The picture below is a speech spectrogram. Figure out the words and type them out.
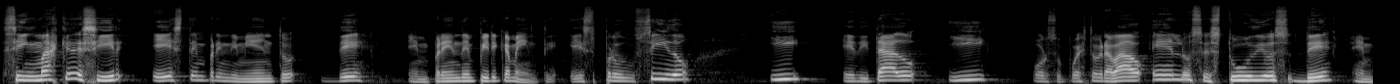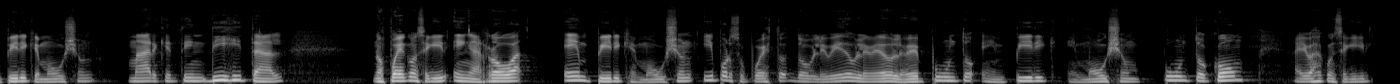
Sin más que decir, este emprendimiento de Emprende Empíricamente es producido y editado y por supuesto grabado en los estudios de Empiric Emotion Marketing Digital. Nos pueden conseguir en arroba Empiric Emotion y por supuesto www.empiricemotion.com. Ahí vas a conseguir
